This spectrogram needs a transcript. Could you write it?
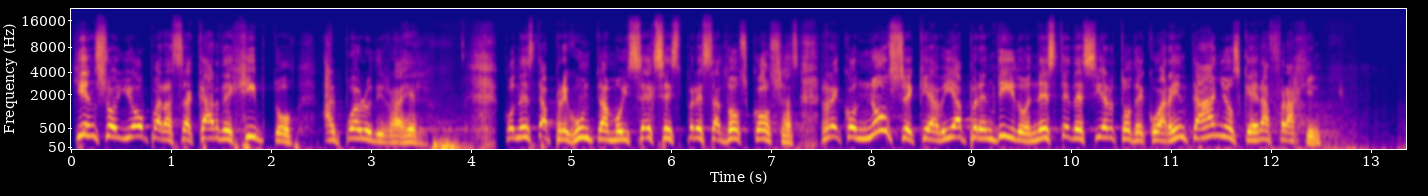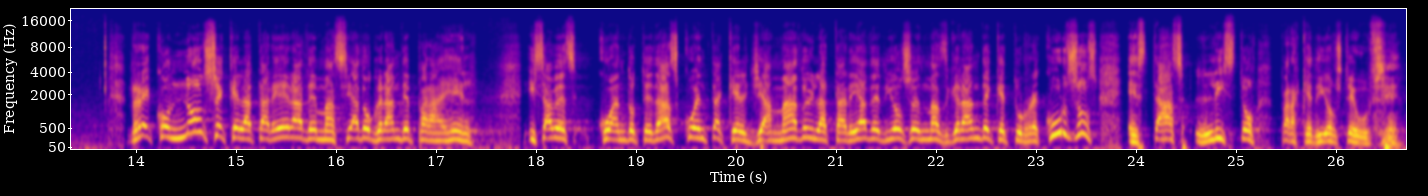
¿Quién soy yo para sacar de Egipto al pueblo de Israel? Con esta pregunta Moisés expresa dos cosas. Reconoce que había aprendido en este desierto de 40 años que era frágil. Reconoce que la tarea era demasiado grande para él. Y sabes, cuando te das cuenta que el llamado y la tarea de Dios es más grande que tus recursos, estás listo para que Dios te use.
